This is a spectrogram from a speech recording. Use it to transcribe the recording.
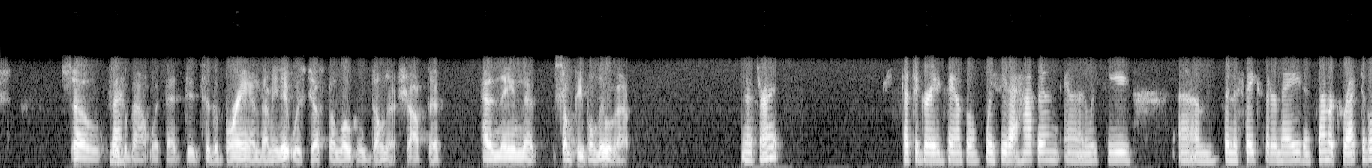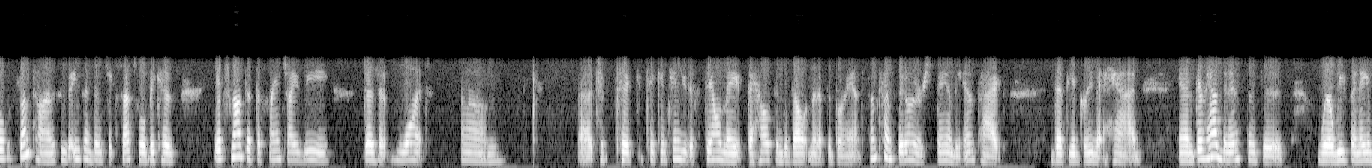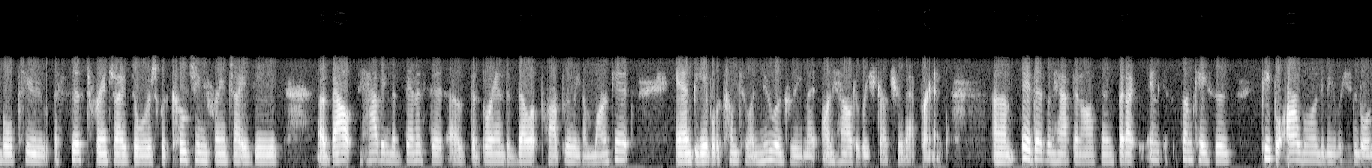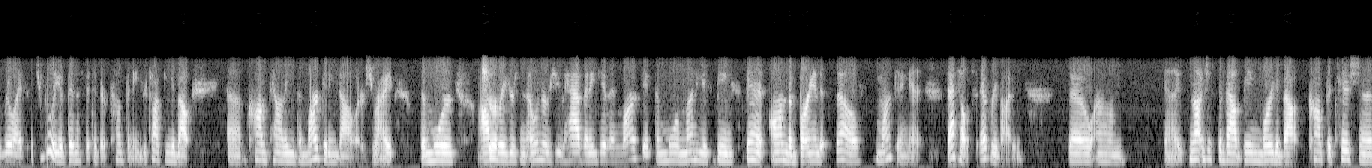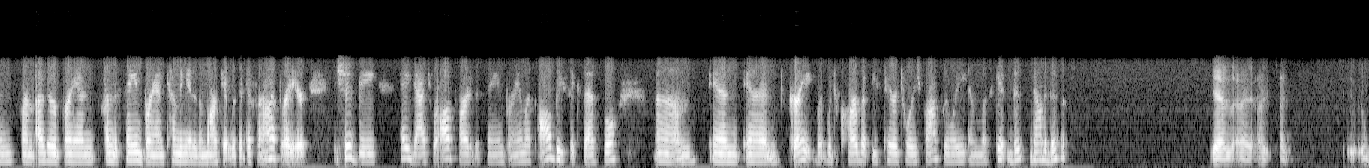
So think right. about what that did to the brand. I mean, it was just a local donut shop that had a name that some people knew about. That's right. That's a great example. We see that happen, and we see um, the mistakes that are made, and some are correctable. Sometimes we've even been successful because it's not that the franchisee doesn't want um, uh, to, to to continue to stalemate the health and development of the brand. Sometimes they don't understand the impact that the agreement had, and there have been instances where we've been able to assist franchisors with coaching franchisees about having the benefit of the brand develop properly in a market and be able to come to a new agreement on how to restructure that brand. Um, it doesn't happen often, but I, in some cases, people are willing to be reasonable and realize it's really a benefit to their company. You're talking about uh, compounding the marketing dollars, right? The more sure. operators and owners you have in a given market, the more money is being spent on the brand itself, marketing it. That helps everybody. So um, uh, it's not just about being worried about competition from other brand from the same brand coming into the market with a different operator. It should be, hey guys, we're all part of the same brand. Let's all be successful. Um, and and great, but would you carve up these territories properly and let's get this down to business. Yeah, and I, I, I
